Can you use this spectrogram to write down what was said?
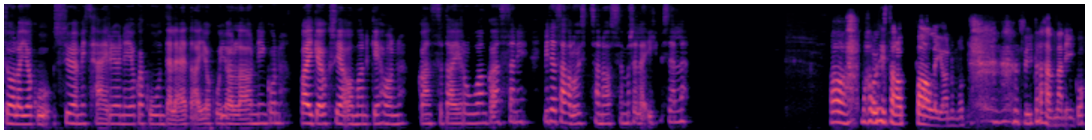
tuolla joku syömishäiriöinen, joka kuuntelee, tai joku, jolla on niin kun vaikeuksia oman kehon kanssa tai ruoan kanssa, niin mitä sä haluaisit sanoa semmoiselle ihmiselle? Oh, mä haluaisin sanoa paljon, mutta mitähän mä, niinku,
